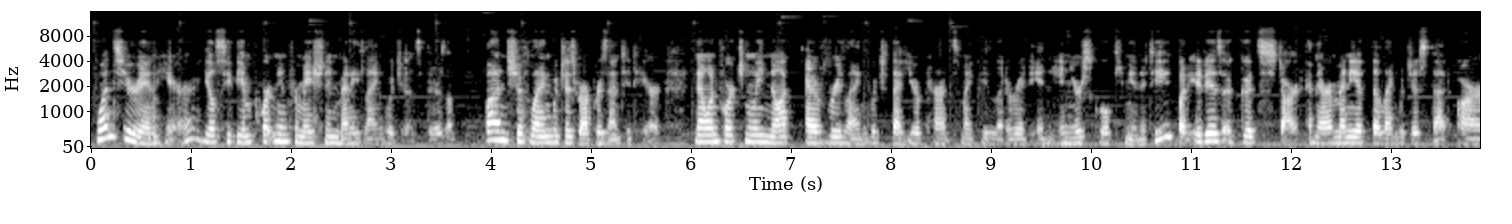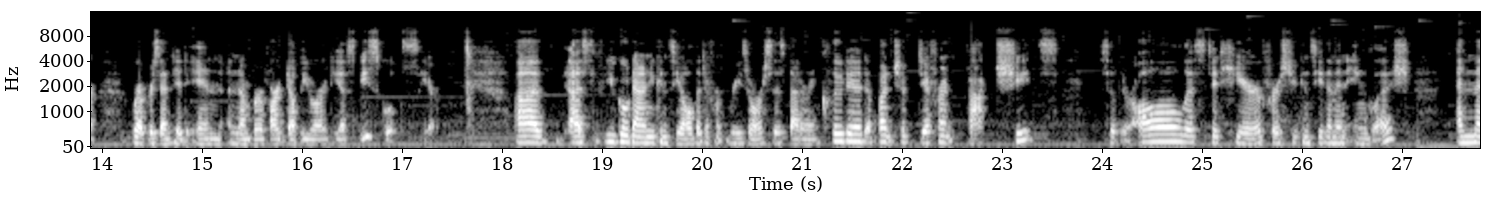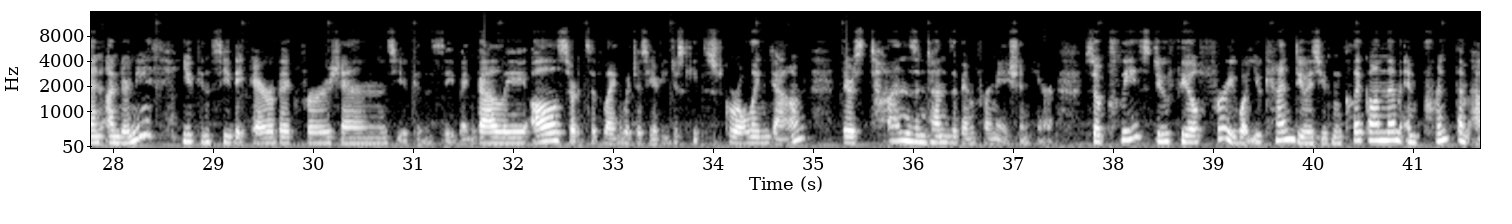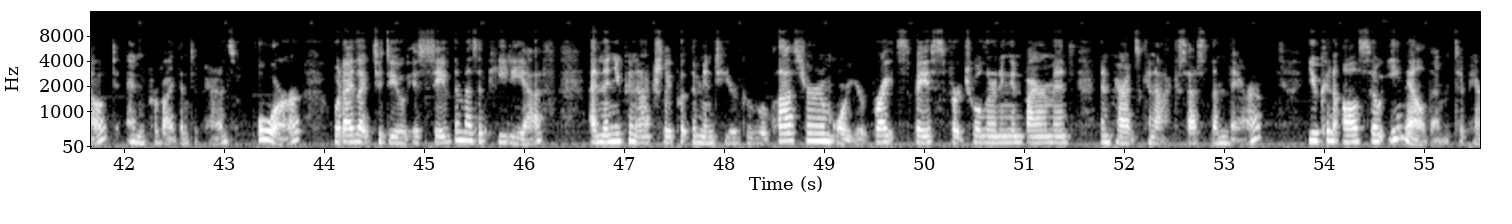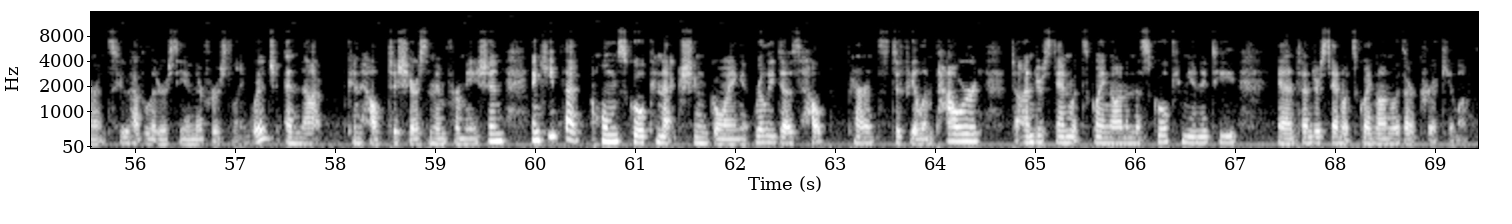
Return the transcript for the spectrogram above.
Once you're in here, you'll see the important information in many languages. There's a bunch of languages represented here. Now, unfortunately, not every language that your parents might be literate in in your school community, but it is a good start. And there are many of the languages that are represented in a number of our WRDSB schools here. Uh, as you go down, you can see all the different resources that are included, a bunch of different fact sheets. So they're all listed here. First, you can see them in English. And then underneath, you can see the Arabic versions, you can see Bengali, all sorts of languages here. If you just keep scrolling down. There's tons and tons of information here. So please do feel free. What you can do is you can click on them and print them out and provide them to parents. Or what I like to do is save them as a PDF, and then you can actually put them into your Google Classroom or your Brightspace virtual learning environment, and parents can access them there. You can also email them to parents who have literacy in their first language, and that can help to share some information and keep that homeschool connection going. It really does help parents to feel empowered, to understand what's going on in the school community, and to understand what's going on with our curriculum.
